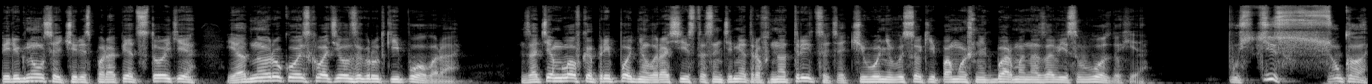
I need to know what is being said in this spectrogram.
перегнулся через парапет стойки и одной рукой схватил за грудки повара – Затем ловко приподнял расиста сантиметров на 30, отчего невысокий помощник бармена завис в воздухе. «Пусти, сука!»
